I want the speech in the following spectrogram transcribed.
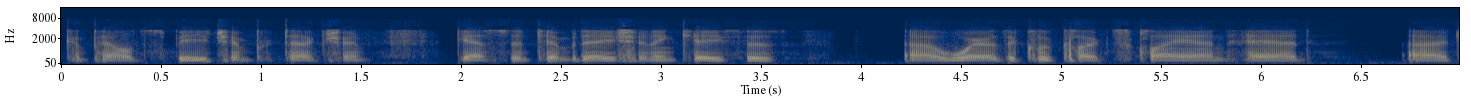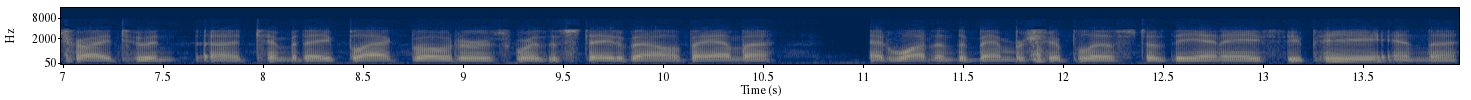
compelled speech and protection against intimidation in cases uh, where the Ku Klux Klan had uh, tried to in, uh, intimidate black voters, where the state of Alabama had wanted the membership list of the NAACP in the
